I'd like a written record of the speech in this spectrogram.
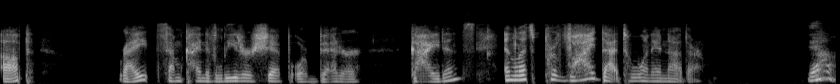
up, right? Some kind of leadership or better guidance. And let's provide that to one another. Yeah.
